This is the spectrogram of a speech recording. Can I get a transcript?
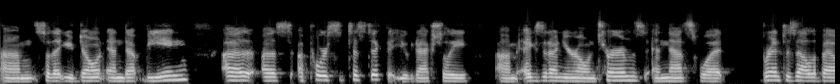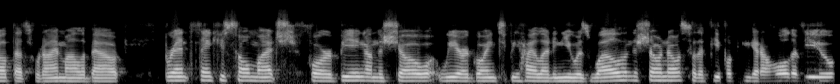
um, so that you don't end up being a, a, a poor statistic that you can actually um, exit on your own terms. And that's what brent is all about. That's what i'm all about Brent, thank you so much for being on the show. We are going to be highlighting you as well in the show notes so that people can get a hold of you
